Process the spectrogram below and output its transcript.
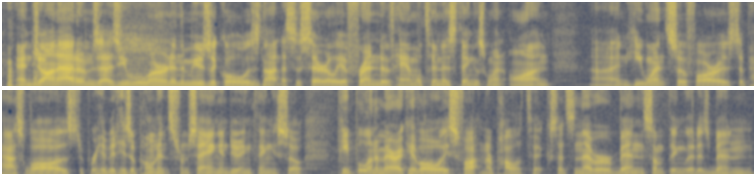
and John Adams, as you will learn in the musical, was not necessarily a friend of Hamilton as things went on. Uh, and he went so far as to pass laws to prohibit his opponents from saying and doing things. So people in America have always fought in our politics. That's never been something that has been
